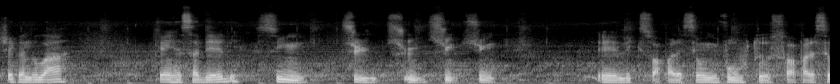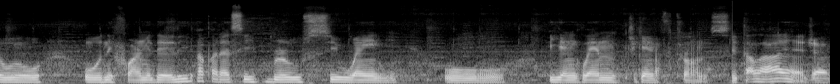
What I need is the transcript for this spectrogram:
Chegando lá, quem recebe ele? Sim, sim, sim, sim, sim. Ele que só apareceu em vulto, só apareceu o, o uniforme dele, aparece Bruce Wayne, o Ian Glenn de Game of Thrones. Ele tá lá, é, já é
